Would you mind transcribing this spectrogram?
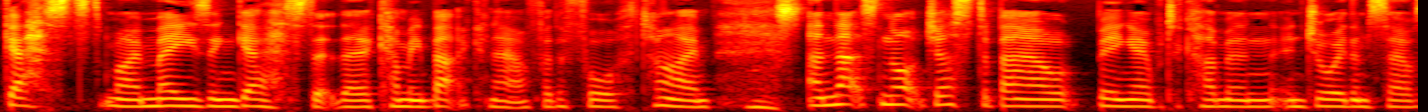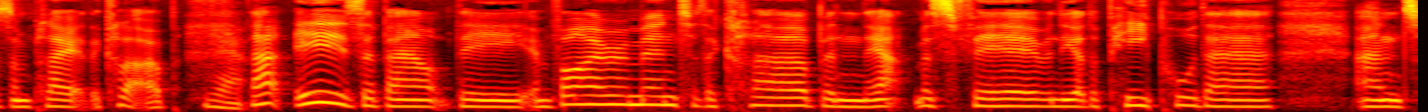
guests, my amazing guests that they're coming back now for the fourth time. And that's not just about being able to come and enjoy themselves and play at the club. Yeah. That is about the environment of the club and the atmosphere and the other people there and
